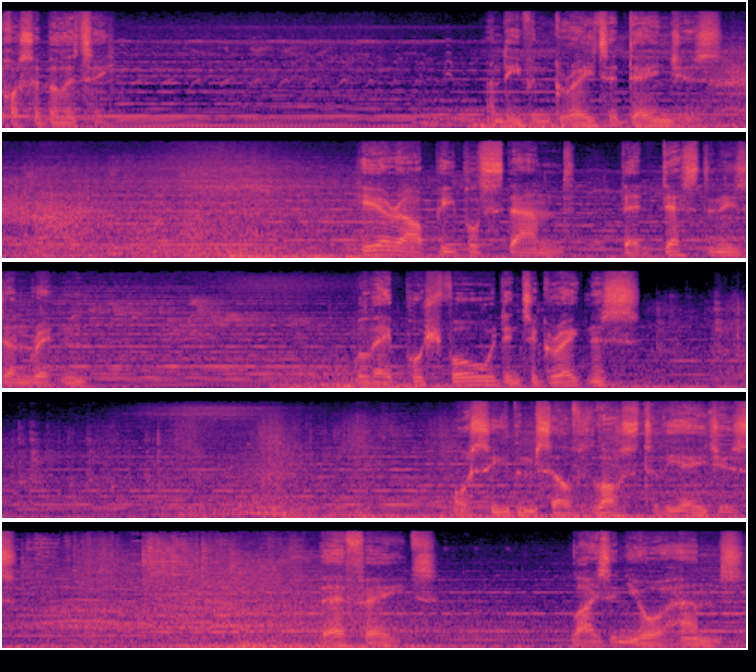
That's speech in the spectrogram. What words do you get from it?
possibility and even greater dangers. Here our people stand, their destinies unwritten. Will they push forward into greatness? Or see themselves lost to the ages? Their fate lies in your hands.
